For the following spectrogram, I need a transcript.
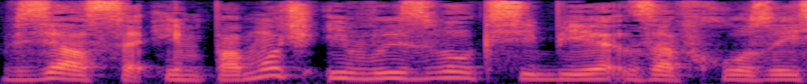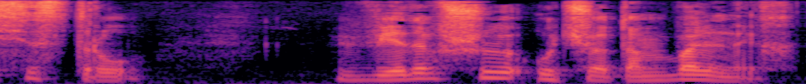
взялся им помочь и вызвал к себе завхоза и сестру, ведавшую учетом больных.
